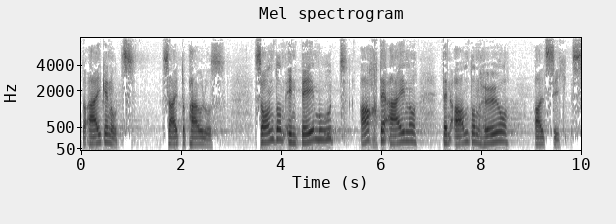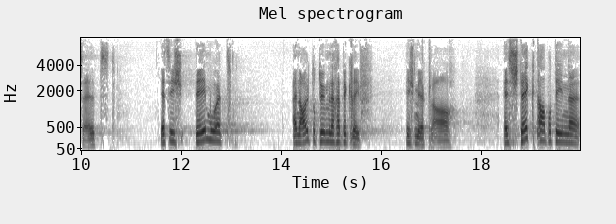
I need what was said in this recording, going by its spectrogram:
der Eigennutz, sagt der Paulus, sondern in Demut achte einer den anderen höher als sich selbst. Jetzt ist Demut ein altertümlicher Begriff, ist mir klar. Es steckt aber drin der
